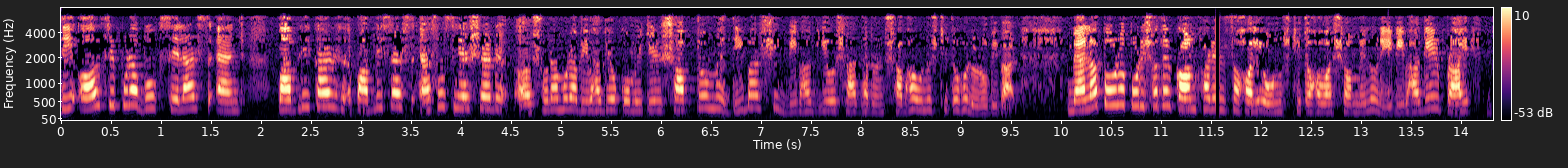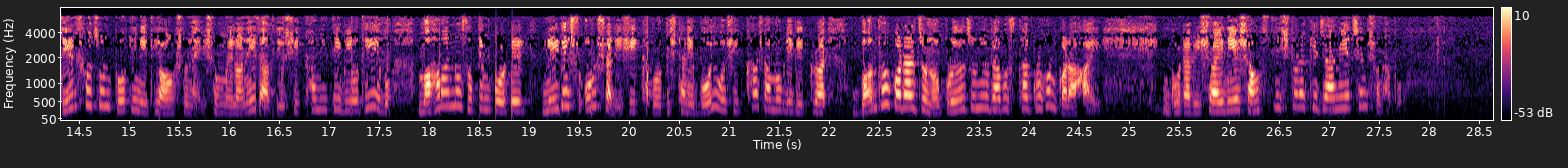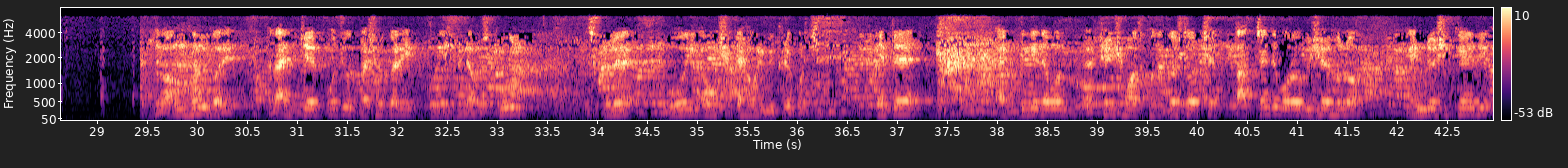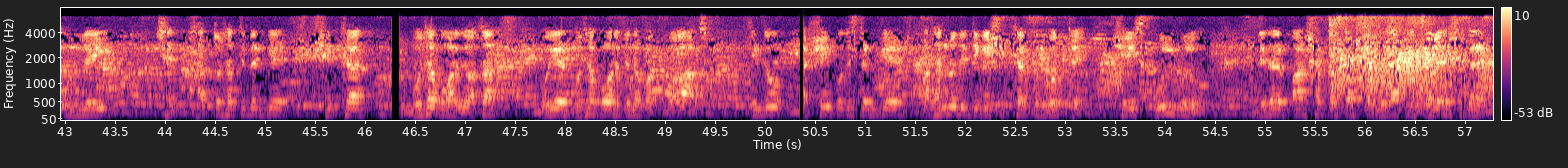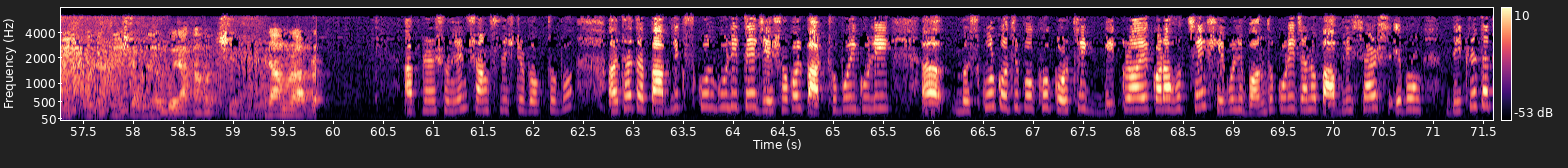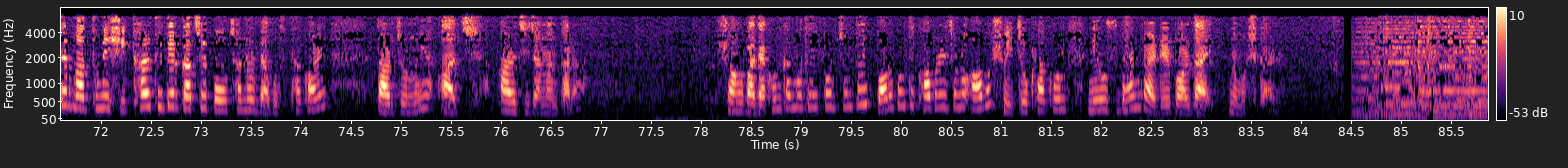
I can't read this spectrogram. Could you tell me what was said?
The all Tripura booksellers and পাবলিকার publishers association Sonamura বিভাগীয় কমিটির সপ্তম দ্বিবার্ষিক বিভাগীয় সাধারণ সভা অনুষ্ঠিত হল রবিবার। মেলা পৌর পরিষদের কনফারেন্স হলে অনুষ্ঠিত হওয়া সম্মেলনে বিভাগের প্রায় দেড়শো জন প্রতিনিধি অংশ নেয়। সম্মেলনে জাতীয় শিক্ষানীতি বিরোধী এবং মহামান্য সুপ্রিম কোর্টের নির্দেশ অনুসারে শিক্ষা প্রতিষ্ঠানে বই ও শিক্ষা সামগ্রী বিক্রয় বন্ধ করার জন্য প্রয়োজনীয় ব্যবস্থা গ্রহণ করা হয়। গোটা বিষয় নিয়ে সংশ্লিষ্টরা কি জানিয়েছেন শোনাবো লঙ্ঘন করে রাজ্যের প্রচুর বেসরকারি ইংলিশ মিডিয়াম স্কুল স্কুলে বই এবং শিক্ষা সামগ্রী বিক্রি করছে। এতে একদিকে যেমন সেই সমাজ ক্ষতিগ্রস্ত হচ্ছে তার চাইতে বড় বিষয় হলো কেন্দ্রীয় শিক্ষানীতি অনুযায়ী ছাত্রছাত্রীদেরকে শিক্ষার বোঝা কমানো যায়, অর্থাৎ বইয়ের বোঝা কমানোর জন্য বলা আছে। কিন্তু সেই প্রতিষ্ঠানকে প্রাধান্য দিতে গিয়ে শিক্ষার পরিবর্তে সেই স্কুলগুলো যেখানে পাঁচ সাতটা দশটা বই আপনারা শুনলেন সংশ্লিষ্ট বক্তব্য। অর্থাৎ পাবলিক স্কুলগুলিতে যে সকল পাঠ্য বইগুলি স্কুল কর্তৃপক্ষ কর্তৃক বিক্রয় করা হচ্ছে, সেগুলি বন্ধ করে যেন পাবলিশার্স এবং বিক্রেতাদের মাধ্যমে শিক্ষার্থীদের কাছে পৌঁছানোর ব্যবস্থা করে, তার জন্যই আজ আর্জি জানান তারা। সংবাদ এখনকার মতো এই পর্যন্তই। পরবর্তী খবরের জন্য অবশ্যই চোখ রাখুন নিউজ ভ্যানগার্ডের পর্দায়। নমস্কার।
